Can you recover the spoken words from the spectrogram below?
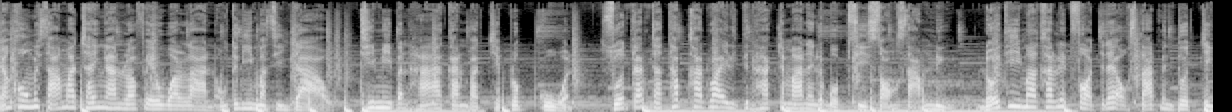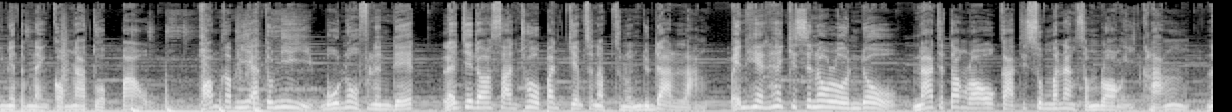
ยังคงไม่สามารถใช้งานราเอลวาลานองตนีมาซิยาว ที่มีปัญหาอาการบาดเจ็บรบกวน ส่วนการจัดทัพคาดว่าลิกเทนฮากจะมาในระบบ 4-2-3-1 โดยที่มาคาริฟอร์ดจะได้ออกสตาร์ทเป็นตัวจริงในตำแหน่งกองหน้าตัวเป้า พร้อมกับมีอันโตนีบูโน่เฟรนเดสและเจดอนซานโชปั้นเกมสนับสนุนอยู่ด้านหลัง เป็นเหตุให้คริสเตียโนโรนโด น่าจะต้องรอโอกาสที่ซุมมานั่งสำรองอีกครั้ง ใน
